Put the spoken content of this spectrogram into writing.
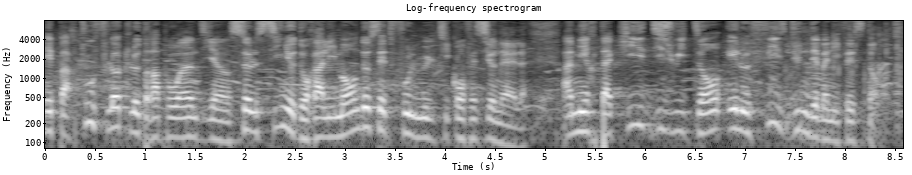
et partout flotte le drapeau indien, seul signe de ralliement de cette foule multiconfessionnelle. Amir Taki, 18 ans, est le fils d'une des manifestantes.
